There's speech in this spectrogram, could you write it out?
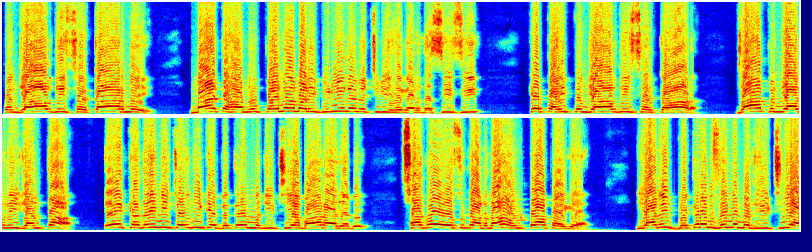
ਪੰਜਾਬ ਦੀ ਸਰਕਾਰ ਨੇ ਮੈਂ ਤੁਹਾਨੂੰ ਪਹਿਲਾਂ ਵਾਲੀ ਵੀਡੀਓ ਦੇ ਵਿੱਚ ਵੀ ਇਹ ਗੱਲ ਦੱਸੀ ਸੀ ਕਿ ਭਾਈ ਪੰਜਾਬ ਦੀ ਸਰਕਾਰ ਜਾਂ ਪੰਜਾਬ ਦੀ ਜਨਤਾ ਇਹ ਕਦੇ ਨਹੀਂ ਚਾਹੁੰਦੀ ਕਿ ਵਿਕਰਮ ਮਜੀਠੀਆ ਬਾਹਰ ਆ ਜਾਵੇ। ਸਗੋਂ ਉਸ ਗੱਲ ਦਾ ਉਲਟਾ ਪੈ ਗਿਆ। ਯਾਨੀ ਵਿਕਰਮ ਸਿੰਘ ਮਜੀਠੀਆ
